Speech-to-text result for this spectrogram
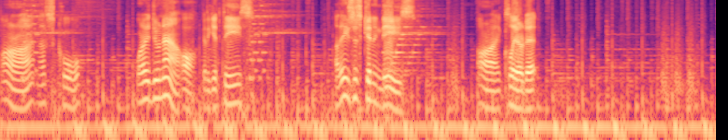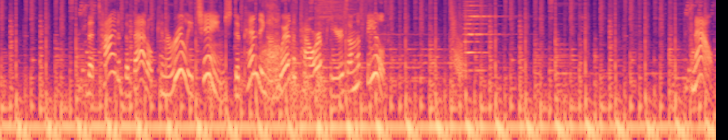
Alright, that's cool. What do I do now? Oh, gotta get these. I think it's just getting these. Alright, cleared it. The tide of the battle can really change depending on where the power appears on the field. Now,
